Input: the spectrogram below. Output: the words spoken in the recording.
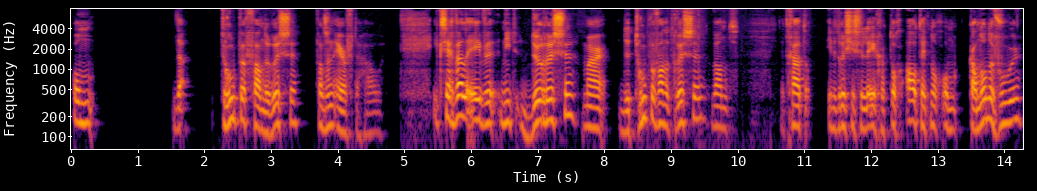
om de troepen van de Russen van zijn erf te houden. Ik zeg wel even niet de Russen, maar de troepen van het Russen, want het gaat in het Russische leger toch altijd nog om kanonnenvoer.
